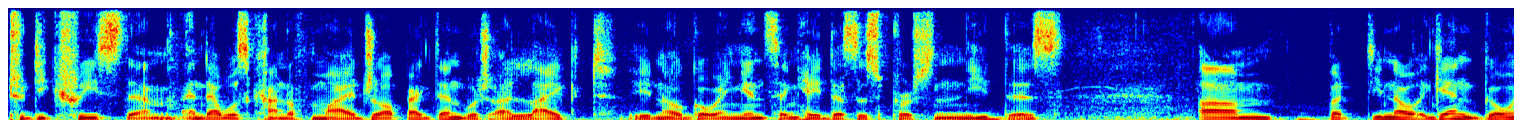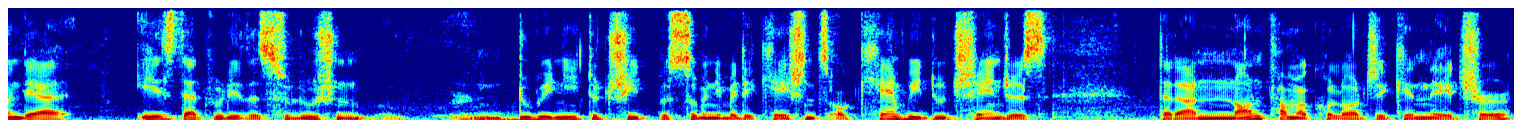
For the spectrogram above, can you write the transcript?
to decrease them. And that was kind of my job back then, which I liked. You know, going in saying, "Hey, does this person need this?" Um, but you know, again, going there, is that really the solution? Do we need to treat with so many medications, or can we do changes that are non-pharmacologic in nature?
